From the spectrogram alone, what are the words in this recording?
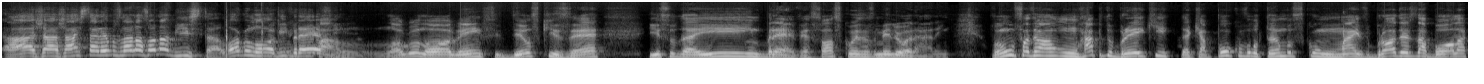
Ah, já já estaremos lá na zona mista, logo logo, em breve. logo logo, hein? Se Deus quiser, isso daí em breve, é só as coisas melhorarem. Vamos fazer um rápido break, daqui a pouco voltamos com mais Brothers da Bola,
